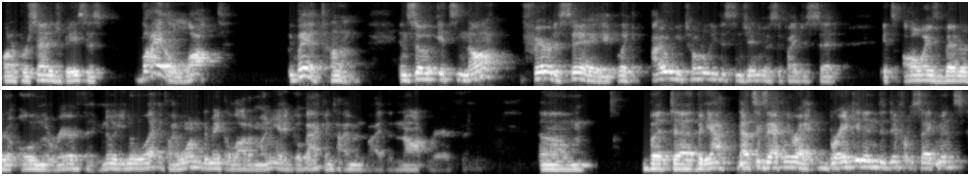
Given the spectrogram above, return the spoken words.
on a percentage basis by a lot, by a ton. And so it's not fair to say, like, I would be totally disingenuous if I just said, it's always better to own the rare thing. No, you know what? If I wanted to make a lot of money, I'd go back in time and buy the not rare thing. Um, but uh, but yeah, that's exactly right. Break it into different segments.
